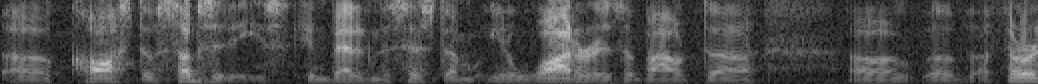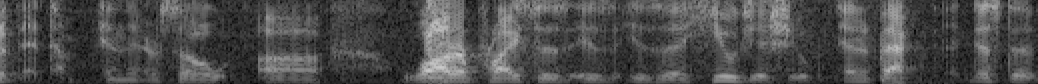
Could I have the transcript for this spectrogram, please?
uh, cost of subsidies embedded in the system, you know, water is about uh, uh, a third of it in there. So water prices is, is a huge issue. And in fact, just to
